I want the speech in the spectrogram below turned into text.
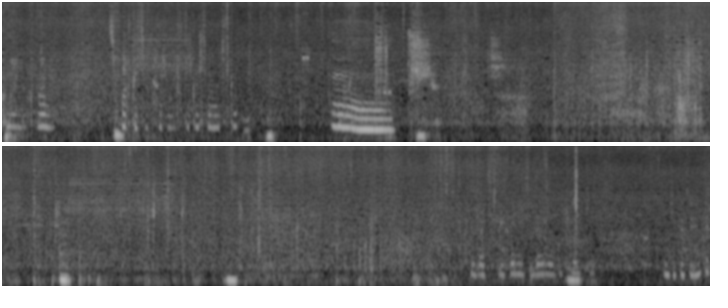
к маме, к маме. Сфоткайтесь, пожалуйста, котеночка. Давайте переходите дорогу, чуваки. Дика, ты видишь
